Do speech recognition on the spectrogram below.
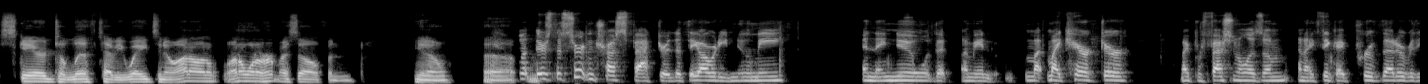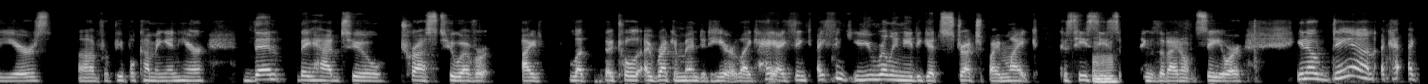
scared to lift heavy weights? You know, I don't I don't want to hurt myself, and you know. Uh, but there's the certain trust factor that they already knew me, and they knew that I mean my, my character, my professionalism, and I think I proved that over the years uh, for people coming in here. Then they had to trust whoever I let I told I recommended here. Like, hey, I think I think you really need to get stretched by Mike because he sees mm-hmm. some things that I don't see. Or, you know, Dan, because I,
